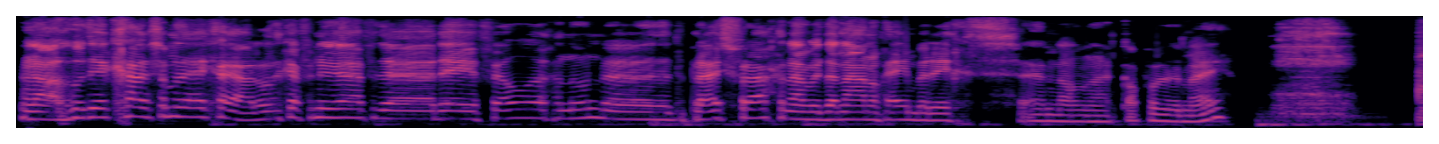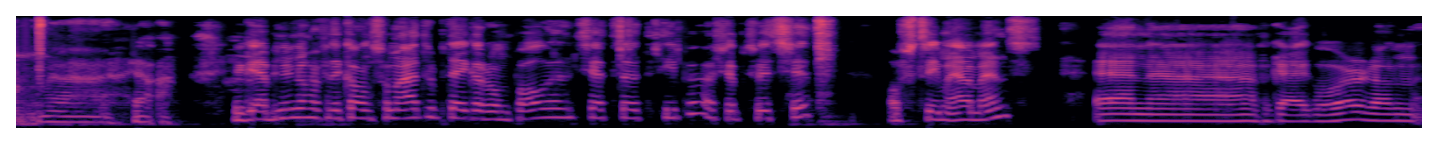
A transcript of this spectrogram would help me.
nou goed, ik ga, meteen- ik ga ja, dat ik even nu even de, de EFL eh, gaan doen, de, de prijsvraag. En dan heb ik daarna nog één bericht en dan kappen we ermee. Eh, ja. Ik heb nu nog even de kans om uitroepteken Ron Paul in de chat eh, te typen, als je op Twitch zit. Of Stream Elements. En eh, even kijken hoor, dan...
